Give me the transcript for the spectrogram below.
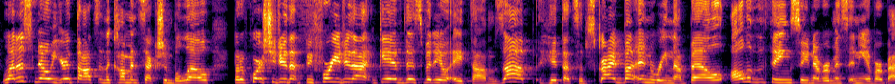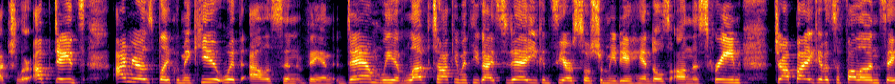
let us know your thoughts in the comment section below. But of course, you do that before you do that, give this video a thumbs up, hit that subscribe button, ring that bell, all of the things so you never miss any of our Bachelor updates. I'm your host, Blakely McHugh with Alison Van Dam. We have loved talking with you guys today. You can see our social media handles on the screen. Drop by, give us a follow, and say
